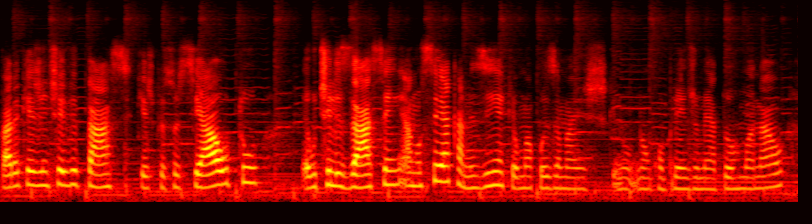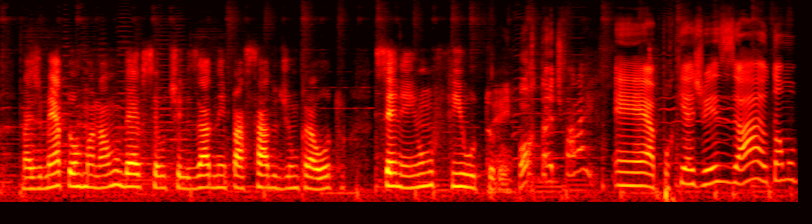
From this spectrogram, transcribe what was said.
para que a gente evitasse que as pessoas se auto utilizassem, a não ser a camisinha, que é uma coisa mais que não, não compreende o método hormonal, mas o método hormonal não deve ser utilizado nem passado de um para outro sem nenhum filtro. É importante falar isso. É, porque às vezes, ah, eu tomo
